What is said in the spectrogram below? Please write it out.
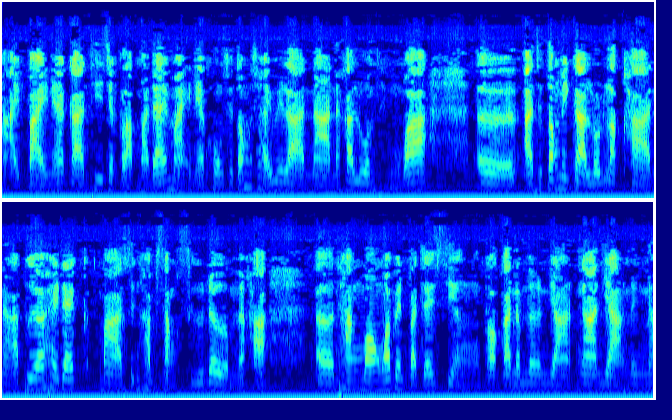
หายไปเนี่ยการที่จะกลับมาได้ใหม่เนี่ยคงจะต้องใช้เวลานานนะคะ รวมถึงว่าอออาจจะต้องมีการลดราคานะคะเพื่อให้ได้มาซึ่งคำสั่งซื้อเดิมนะคะทางมองว่าเป็นปัจจัยเสี่ยงต่อการดำเนินงานอย่างหนึ่งนะคะ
